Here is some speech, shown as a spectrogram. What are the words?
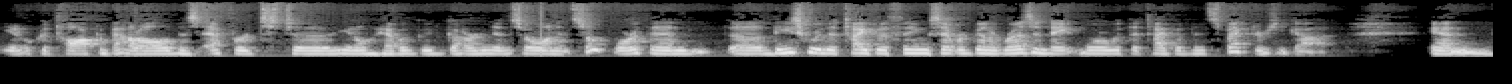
you know could talk about all of his efforts to you know have a good garden and so on and so forth. And uh, these were the type of things that were going to resonate more with the type of inspectors he got. And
